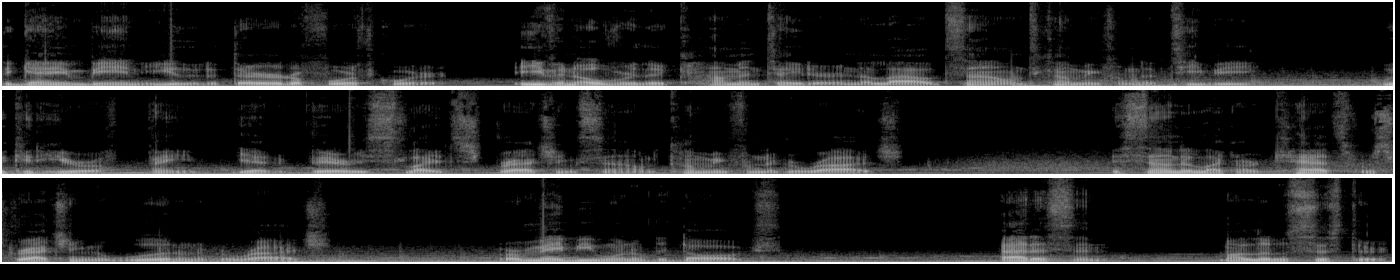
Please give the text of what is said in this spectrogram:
The game being either the third or fourth quarter. Even over the commentator and the loud sounds coming from the TV, we could hear a faint yet very slight scratching sound coming from the garage. It sounded like our cats were scratching the wood on the garage, or maybe one of the dogs. Addison, my little sister,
